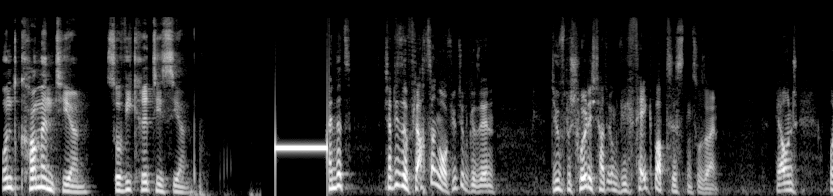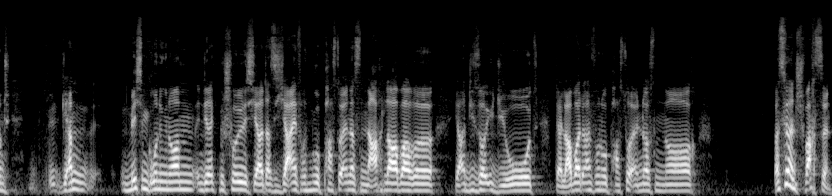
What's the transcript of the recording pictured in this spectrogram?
und kommentieren sowie kritisieren. Ein Witz. Ich habe diese Flachzange auf YouTube gesehen, die uns beschuldigt hat, irgendwie Fake-Baptisten zu sein. Ja, und, und die haben mich im Grunde genommen indirekt beschuldigt, ja, dass ich ja einfach nur Pastor Anderson nachlabere. Ja, dieser Idiot, der labert einfach nur Pastor Anderson nach. Was für ein Schwachsinn.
